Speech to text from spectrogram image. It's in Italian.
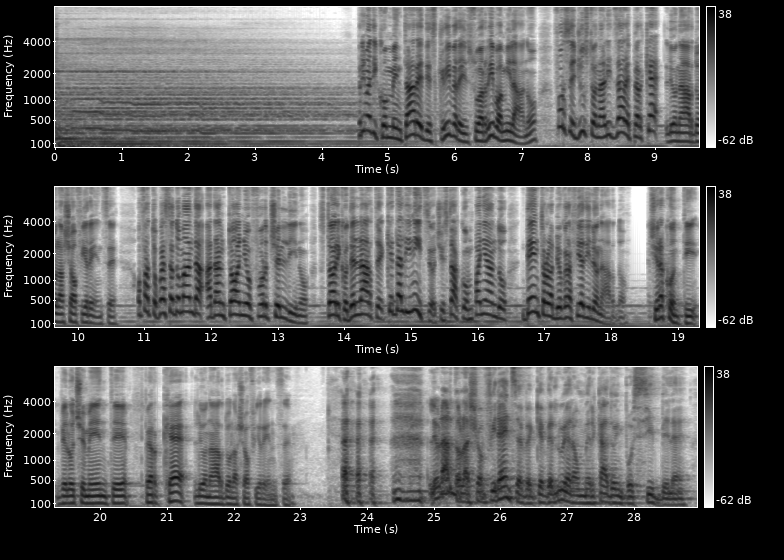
Prima di commentare e descrivere il suo arrivo a Milano, forse è giusto analizzare perché Leonardo lasciò Firenze. Ho fatto questa domanda ad Antonio Forcellino, storico dell'arte che dall'inizio ci sta accompagnando dentro la biografia di Leonardo. Ci racconti velocemente perché Leonardo lasciò Firenze? Leonardo lasciò Firenze perché per lui era un mercato impossibile.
